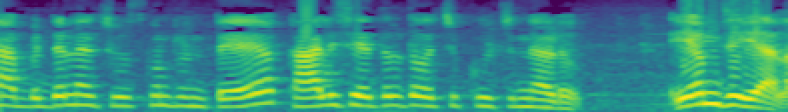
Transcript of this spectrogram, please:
నా బిడ్డల్ని చూసుకుంటుంటే ఖాళీ చేతులతో వచ్చి కూర్చున్నాడు. ఏం చెయ్యాలా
